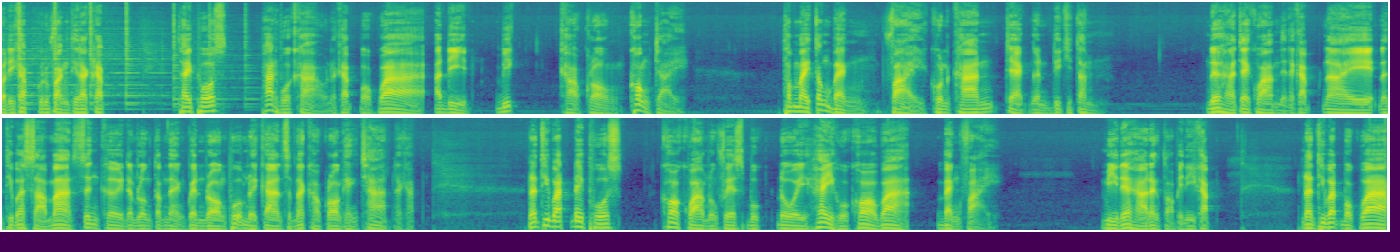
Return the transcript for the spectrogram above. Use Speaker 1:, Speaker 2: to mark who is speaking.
Speaker 1: วัสดีครับ คุณผู้ฟังที่รักครับ ไทยโพสต์พาดหัวข่าวนะครับ บอกว่าอดีตบิ๊กข่าวกรองข้องใจทำไมต้องแบ่งฝ่ายคนค้านแจกเงินดิจิตัล เนื้อหาใจความเนี่ยนะครับนายนันทิวัฒน์สามารถซึ่งเคยดำรงตำแหน่งเป็นรองผู้อำนวยการสำนักข่าวกรองแห่งชาตินะครับนันทิวัฒน์ได้โพสต์ข้อความลง Facebook โดยให้หัวข้อว่าแบ่งฝ่าย มีเนื้อหาดังต่อไปนี้ครับนันทิวัฒน์บอกว่า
